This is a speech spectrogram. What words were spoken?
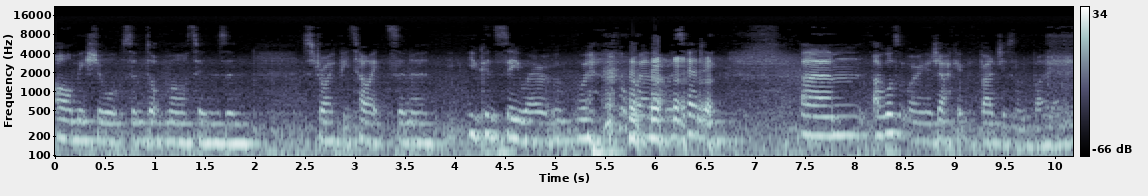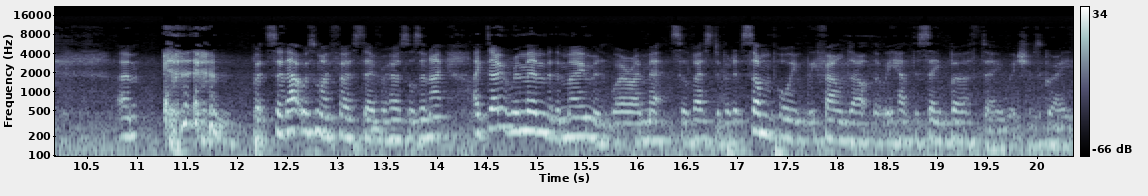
army shorts and Doc Martens and stripy tights, and a, you can see where where, where that was heading. Um, I wasn't wearing a jacket with badges on by then. Um, but so that was my first day of rehearsals, and I, I don't remember the moment where I met Sylvester, but at some point we found out that we had the same birthday, which was great,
